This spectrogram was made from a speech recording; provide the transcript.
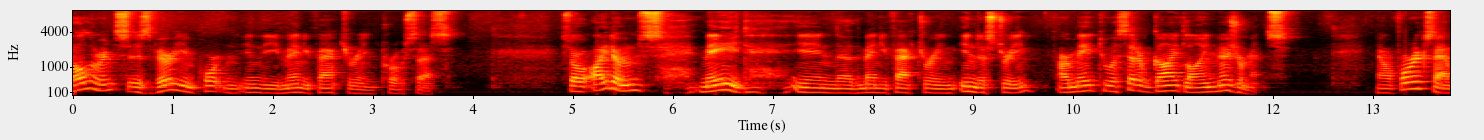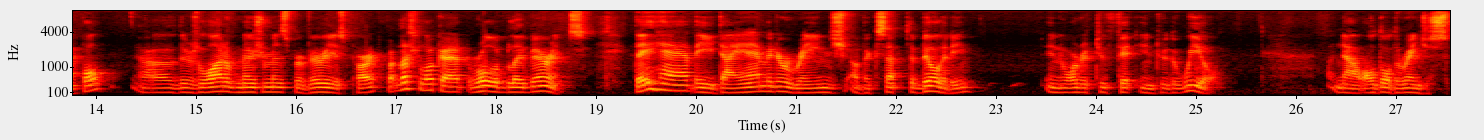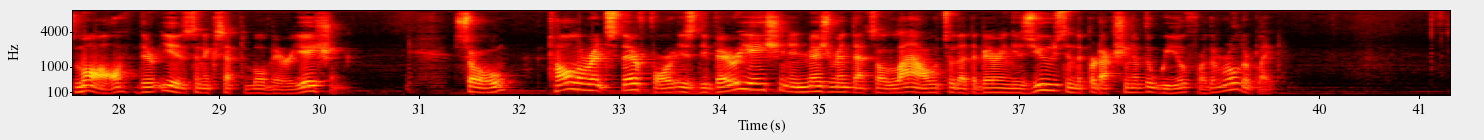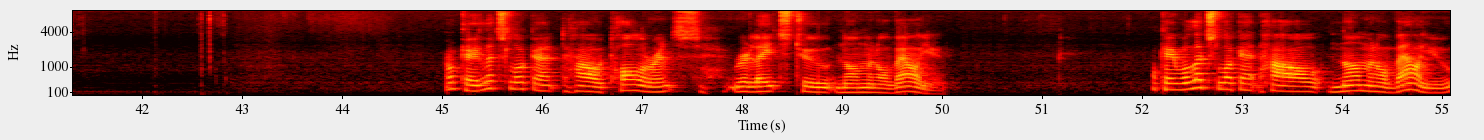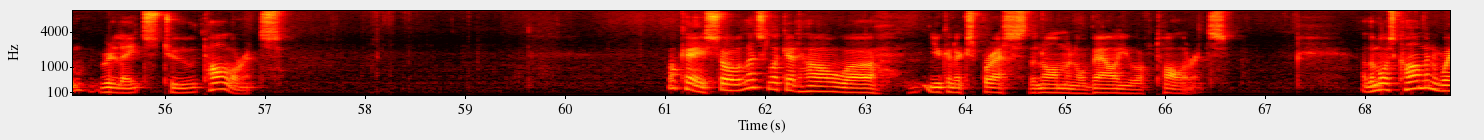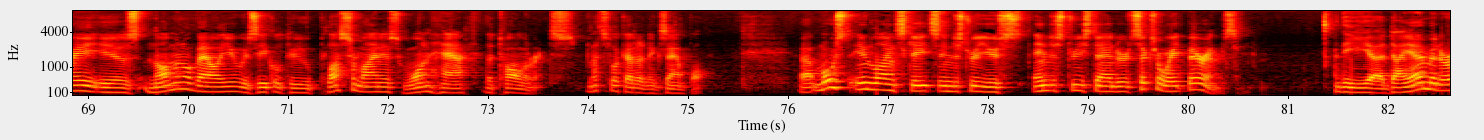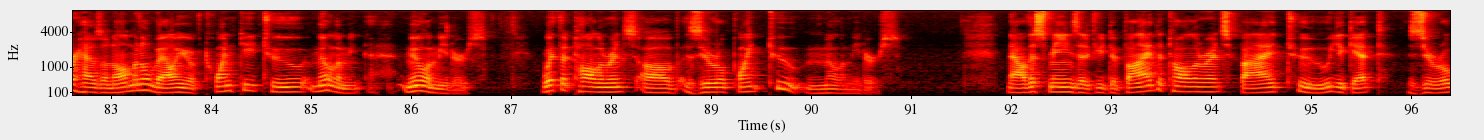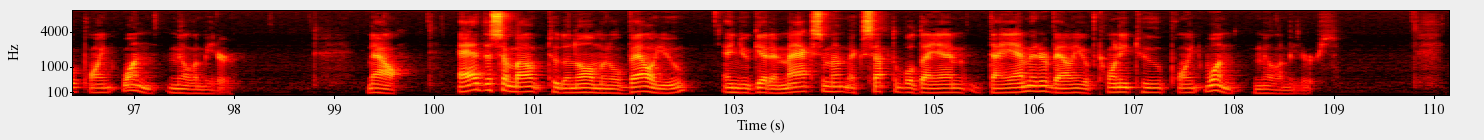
Tolerance is very important in the manufacturing process. So items made in uh, the manufacturing industry are made to a set of guideline measurements. Now for example, uh, there's a lot of measurements for various parts, but let's look at roller blade bearings. They have a diameter range of acceptability in order to fit into the wheel. Now, although the range is small, there is an acceptable variation. So, tolerance, therefore, is the variation in measurement that's allowed so that the bearing is used in the production of the wheel for the roller blade. Okay, let's look at how tolerance relates to nominal value. Okay, well let's look at how nominal value relates to tolerance. Okay, so let's look at how uh, you can express the nominal value of tolerance. The most common way is nominal value is equal to plus or minus one half the tolerance. Let's look at an example. Uh, most inline skates industry use industry standard 608 bearings. The uh, diameter has a nominal value of 22 millimeters with a tolerance of 0.2 millimeters. Now this means that if you divide the tolerance by 2 you get 0.1 millimeter. Now add this amount to the nominal value and you get a maximum acceptable diam diameter value of 22.1 millimeters.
